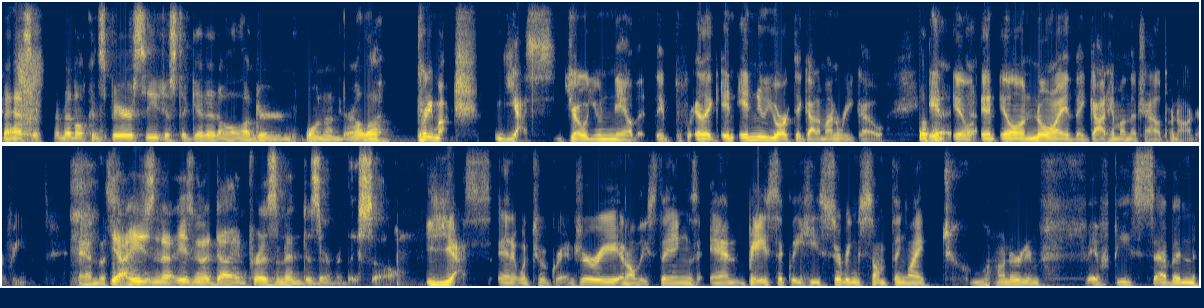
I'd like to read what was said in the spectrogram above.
massive criminal conspiracy just to get it all under one umbrella? Pretty much. Yes. Joe, you nailed it. They like in, in New York they got him on RICO. Okay, in, yeah. in Illinois they got him on the child pornography. And the Yeah, he's not, he's going to die in prison and deservedly so. Yes, and it went to a grand jury and all these things and basically he's serving something like 257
